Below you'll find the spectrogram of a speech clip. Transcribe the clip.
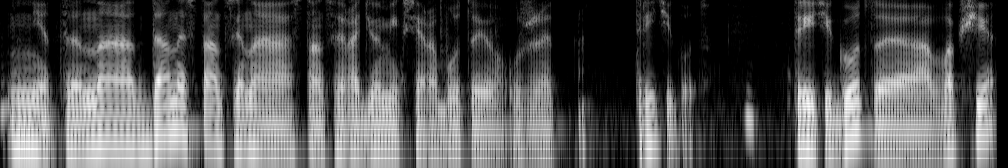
Нет, на данной станции, на станции Радиомикс я работаю уже третий год. Третий год, э, а вообще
